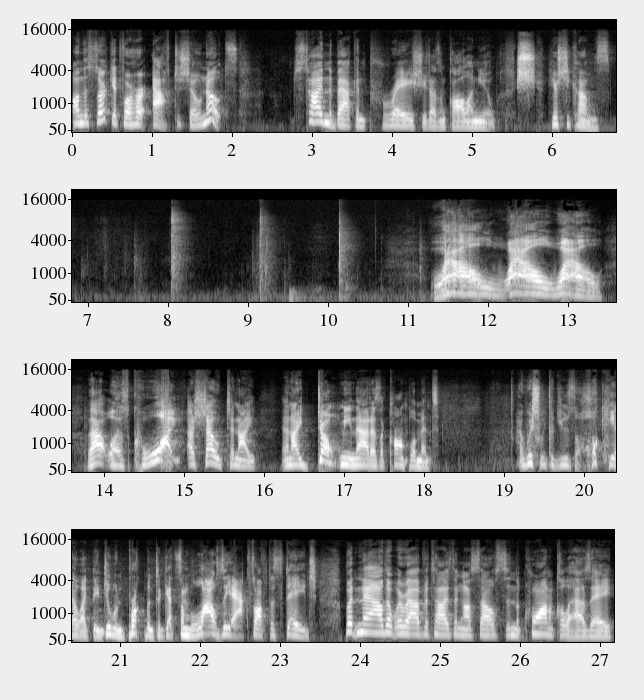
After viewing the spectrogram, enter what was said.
on the circuit for her after show notes. Just hide in the back and pray she doesn't call on you. Shh, here she comes. Well, well, well. That was quite a show tonight, and I don't mean that as a compliment. I wish we could use a hook here like they do in Brooklyn to get some lousy acts off the stage. But now that we're advertising ourselves in the Chronicle as a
